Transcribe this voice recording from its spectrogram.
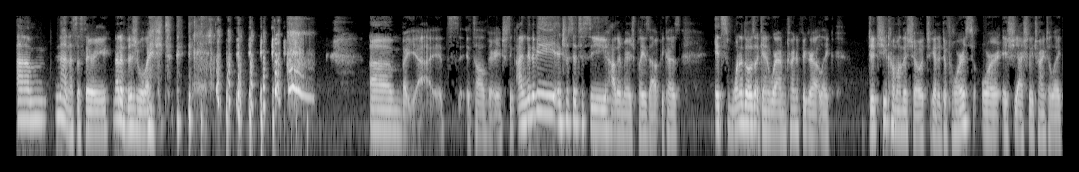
Um not necessary not a visual i need Um, but yeah, it's it's all very interesting. I'm gonna be interested to see how their marriage plays out because it's one of those again where I'm trying to figure out like, did she come on the show to get a divorce or is she actually trying to like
